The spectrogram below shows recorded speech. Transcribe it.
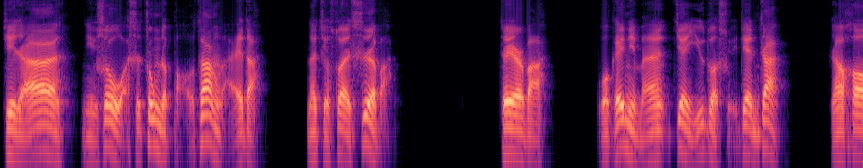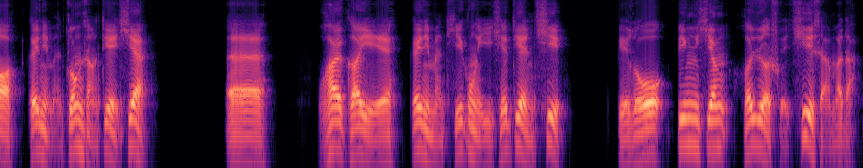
既然你说我是冲着宝藏来的。那就算是吧。这样吧，我给你们建一座水电站，然后给你们装上电线。呃，我还可以给你们提供一些电器，比如冰箱和热水器什么的，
